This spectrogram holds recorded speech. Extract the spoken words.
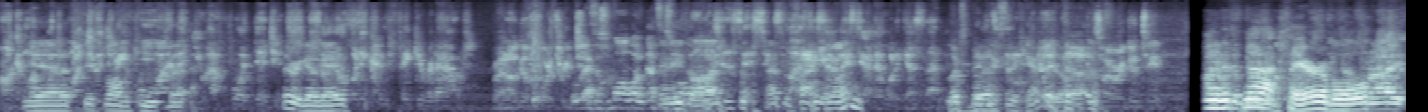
I'll come yeah, that's too small to keep, but- then you have four digits. There we go, guys. Nobody can figure it out. Right, I'll go four, three, Ooh, that's a small one. That's a And small one. It's- it's- That's a fine. tiny one. nice. I never would have guessed that. Looks big next to the camera though. That's why we're a good team. I mean, it's not terrible. Right.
